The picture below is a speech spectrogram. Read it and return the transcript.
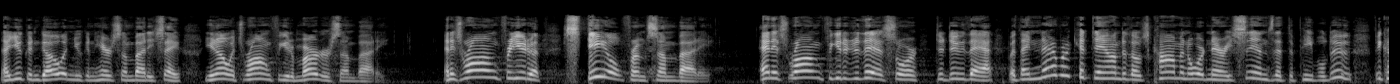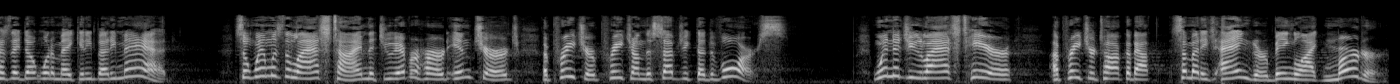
Now you can go and you can hear somebody say, you know, it's wrong for you to murder somebody. And it's wrong for you to steal from somebody. And it's wrong for you to do this or to do that. But they never get down to those common ordinary sins that the people do because they don't want to make anybody mad. So when was the last time that you ever heard in church a preacher preach on the subject of divorce? When did you last hear a preacher talk about somebody's anger being like murder?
